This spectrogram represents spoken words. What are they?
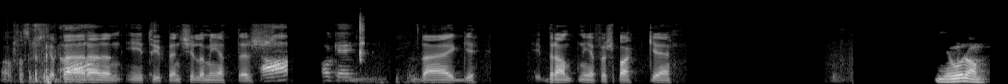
Ja, fast du ska bära den i typ en kilometers Ja, okej. Väg, brant nedförsbacke. Jo då.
